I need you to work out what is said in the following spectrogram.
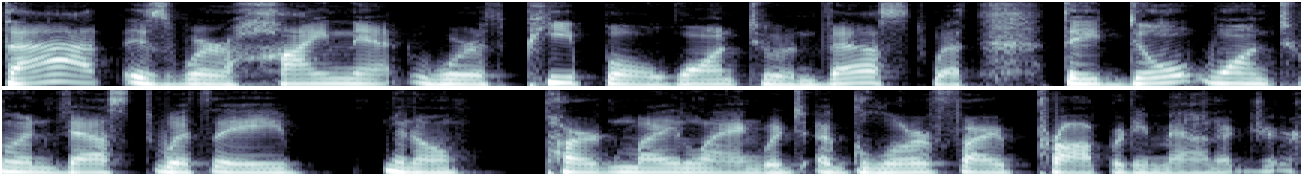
That is where high net worth people want to invest with. They don't want to invest with a, you know, pardon my language, a glorified property manager.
